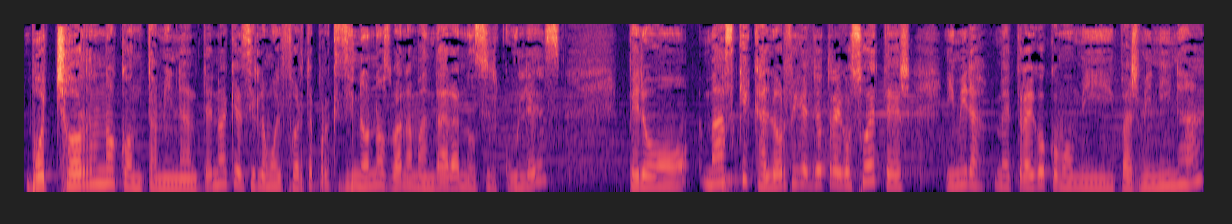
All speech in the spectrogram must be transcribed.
bochorno contaminante. No hay que decirlo muy fuerte porque si no nos van a mandar a no circules. Pero más que calor, fíjate, yo traigo suéter y mira, me traigo como mi pashminina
